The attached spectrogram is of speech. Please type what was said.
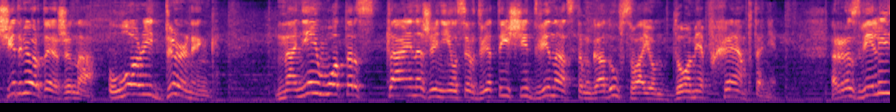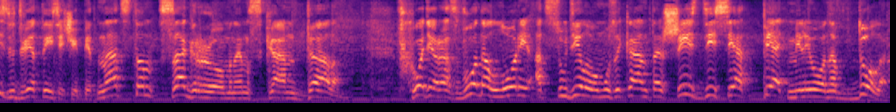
Четвертая жена – Лори Дернинг. На ней Уотерс тайно женился в 2012 году в своем доме в Хэмптоне – развелись в 2015 с огромным скандалом. В ходе развода Лори отсудила у музыканта 65 миллионов долларов.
